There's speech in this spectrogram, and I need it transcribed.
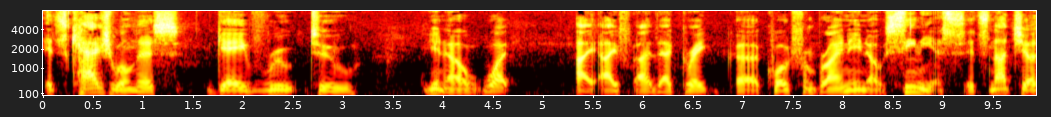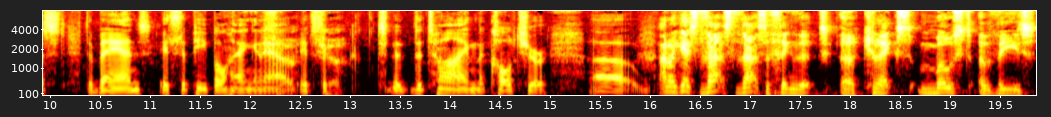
its casualness gave root to, you know, what I, I, I that great uh, quote from Brian Eno, Scenius. It's not just the bands; it's the people hanging out. Sure, it's sure. the, the time, the culture. Uh, And I guess that's that's the thing that uh, connects most of these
